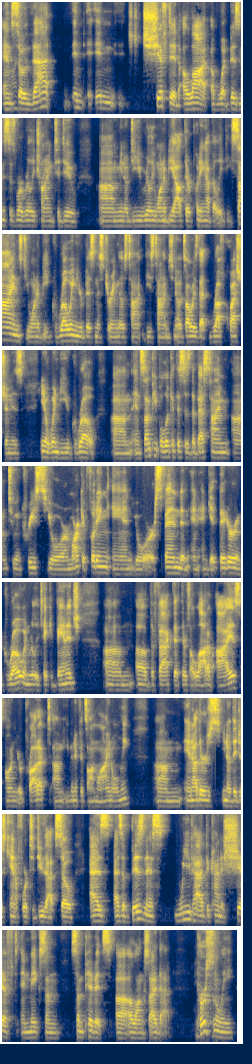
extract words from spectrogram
and so that in in shifted a lot of what businesses were really trying to do um, you know do you really want to be out there putting up led signs do you want to be growing your business during those time these times you know it's always that rough question is you know when do you grow um, and some people look at this as the best time um, to increase your market footing and your spend and, and, and get bigger and grow and really take advantage um, of the fact that there's a lot of eyes on your product, um, even if it's online only. Um, and others, you know, they just can't afford to do that. So as as a business, we've had to kind of shift and make some some pivots uh, alongside that. Yeah. Personally,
